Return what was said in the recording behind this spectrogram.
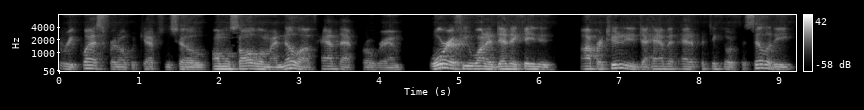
a request for an open caption show, almost all of them I know of have that program. Or if you want a dedicated opportunity to have it at a particular facility,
